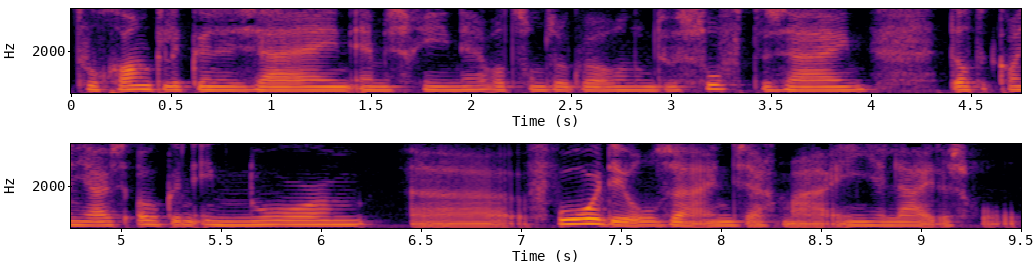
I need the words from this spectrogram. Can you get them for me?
toegankelijk kunnen zijn. En misschien, wat soms ook wel genoemd soft te zijn. Dat kan juist ook een enorm uh, voordeel zijn, zeg maar, in je leiderschool.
